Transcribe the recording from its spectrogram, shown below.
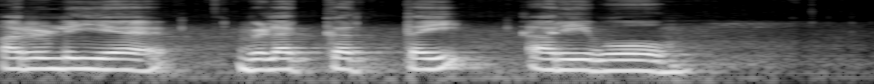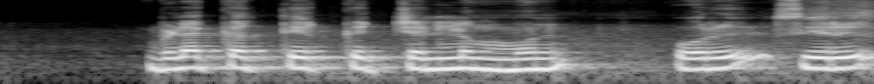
அருளிய விளக்கத்தை அறிவோம். விளக்கத்திற்கு செல்லும் முன் ஒரு சிறு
